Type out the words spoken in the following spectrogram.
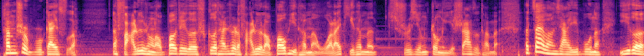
他们是不是该死？那法律上老包这个哥谭市的法律老包庇他们，我来替他们实行正义，杀死他们。那再往下一步呢？一个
